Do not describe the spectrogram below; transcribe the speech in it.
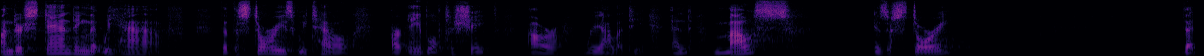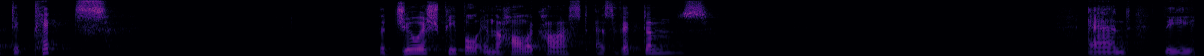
understanding that we have that the stories we tell are able to shape our reality. And Maus is a story that depicts the Jewish people in the Holocaust as victims and the,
